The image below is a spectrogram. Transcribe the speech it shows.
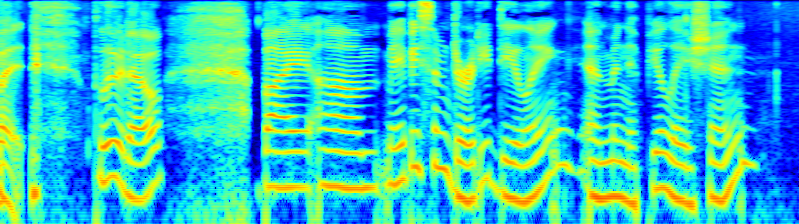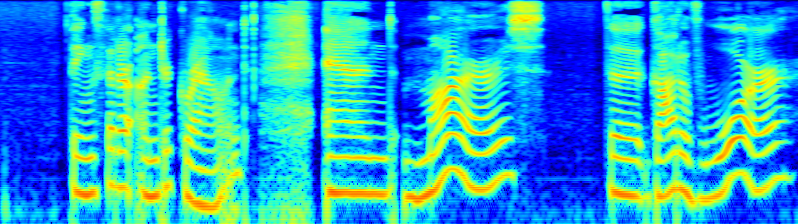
but Pluto, by um, maybe some dirty dealing and manipulation, things that are underground, and Mars, the god of war,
